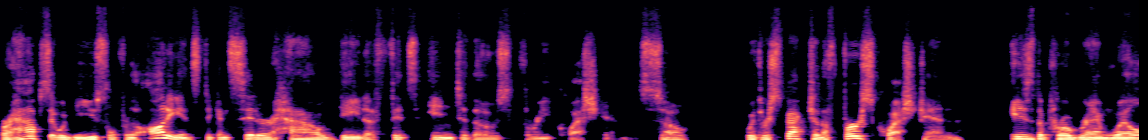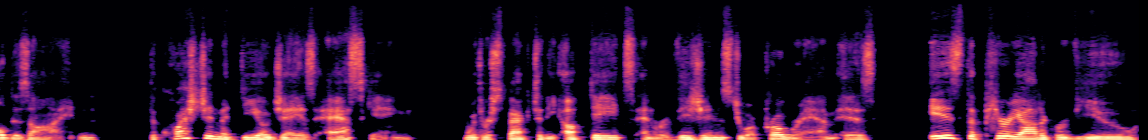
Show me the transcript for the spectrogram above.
perhaps it would be useful for the audience to consider how data fits into those three questions. So, with respect to the first question, is the program well designed? The question that DOJ is asking with respect to the updates and revisions to a program is Is the periodic review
